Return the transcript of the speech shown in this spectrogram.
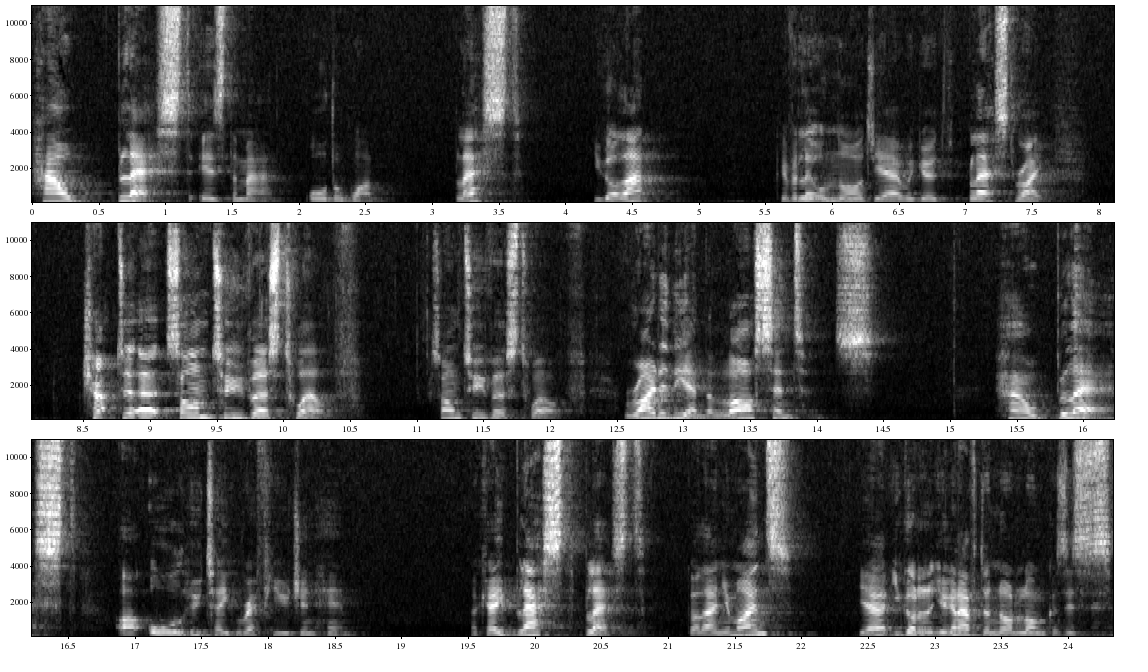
How blessed is the man or the one? Blessed? You got that? Give a little nod. Yeah, we're good. Blessed, right. Chapter uh, Psalm 2, verse 12. Psalm 2, verse 12 right at the end, the last sentence. How blessed are all who take refuge in him. Okay, blessed, blessed. Got that in your minds? Yeah, you got to, you're going to have to nod along because this. is,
